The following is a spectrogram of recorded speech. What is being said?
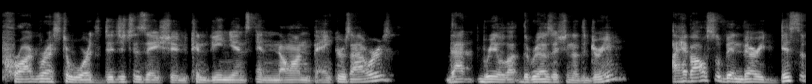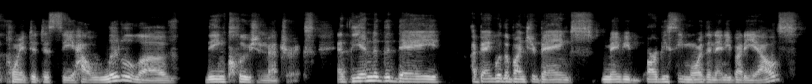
progress towards digitization, convenience, and non-bankers hours, that real the realization of the dream I have also been very disappointed to see how little of the inclusion metrics. At the end of the day, I bank with a bunch of banks, maybe RBC more than anybody else.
